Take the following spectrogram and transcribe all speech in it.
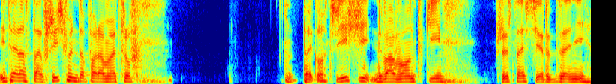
i teraz tak, przejdźmy do parametrów tego. 32 wątki, 16 rdzeni,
